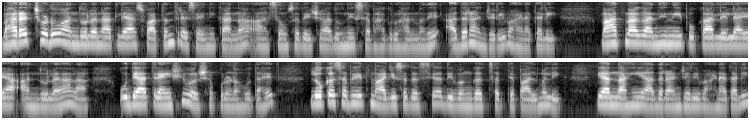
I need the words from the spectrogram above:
भारत छोडो आंदोलनातल्या स्वातंत्र्य सैनिकांना आज संसदेच्या दोन्ही सभागृहांमध्ये आदरांजली वाहण्यात आली. महात्मा गांधींनी पुकारलेल्या या आंदोलनाला उद्या त्र्याऐंशी वर्ष पूर्ण होत आहेत. लोकसभेत माजी सदस्य दिवंगत सत्यपाल मलिक यांनाही आदरांजली वाहण्यात आली.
